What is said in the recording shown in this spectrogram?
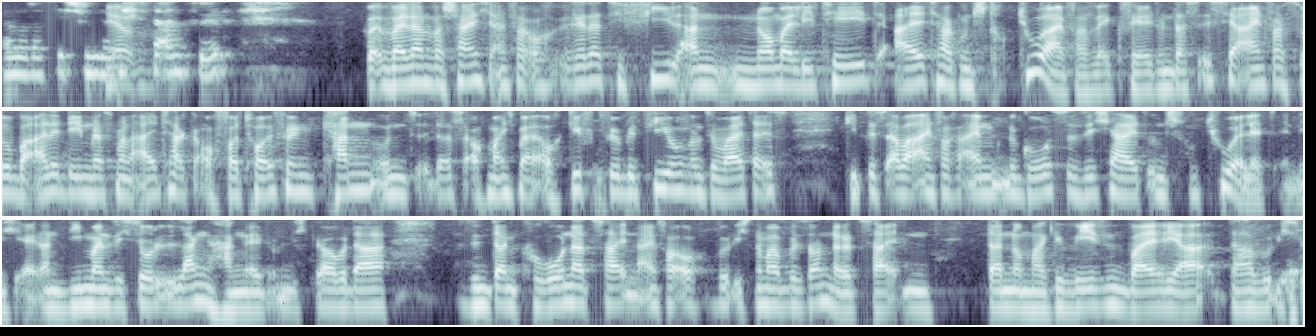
Also dass sich schon wieder ja. besser anfühlt weil dann wahrscheinlich einfach auch relativ viel an Normalität, Alltag und Struktur einfach wegfällt. Und das ist ja einfach so bei alledem, dass man Alltag auch verteufeln kann und das auch manchmal auch Gift für Beziehungen und so weiter ist, gibt es aber einfach einem eine große Sicherheit und Struktur letztendlich, an die man sich so lang hangelt. Und ich glaube, da sind dann Corona-Zeiten einfach auch wirklich nochmal besondere Zeiten dann nochmal gewesen, weil ja da würde ich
